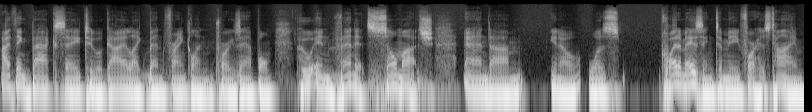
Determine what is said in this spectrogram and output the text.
I think back, say, to a guy like Ben Franklin, for example, who invented so much, and um, you know was quite amazing to me for his time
